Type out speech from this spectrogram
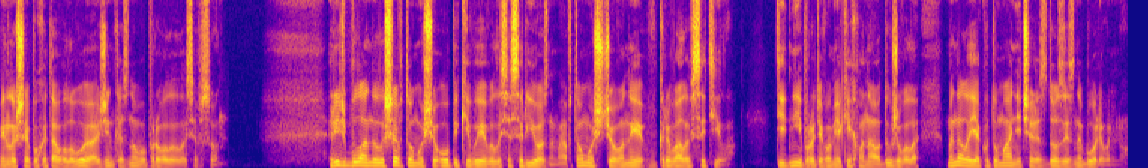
Він лише похитав головою, а жінка знову провалилася в сон. Річ була не лише в тому, що опіки виявилися серйозними, а в тому, що вони вкривали все тіло. Ті дні, протягом яких вона одужувала, минали як у тумані через дози знеболювального.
